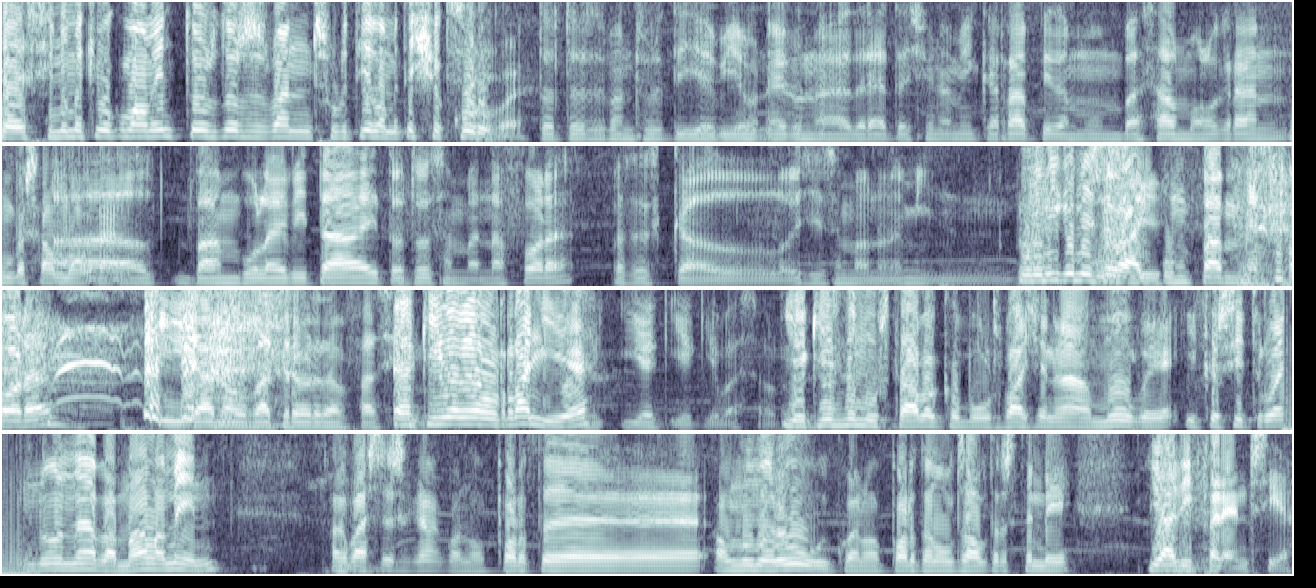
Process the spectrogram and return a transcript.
que si no m'equivoco malament tots dos es van sortir a la mateixa curva. Sí, totes es van sortir, hi havia una, era una dreta així una mica ràpida amb un vessal molt gran. Un vessal molt gran. El van voler evitar i tots dos se'n van anar fora. El que és que l'Ogi se'n va una, mi... Una mica més un, avall. Un pam més fora i ja no el va treure tan fàcil. Aquí va haver el ratlli, eh? I, i, aquí, aquí va ser el I aquí es demostrava que els va generar molt bé i que Citroën no anava malament, el que passa és que quan el porta el número 1 i quan el porten els altres també hi ha diferència.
